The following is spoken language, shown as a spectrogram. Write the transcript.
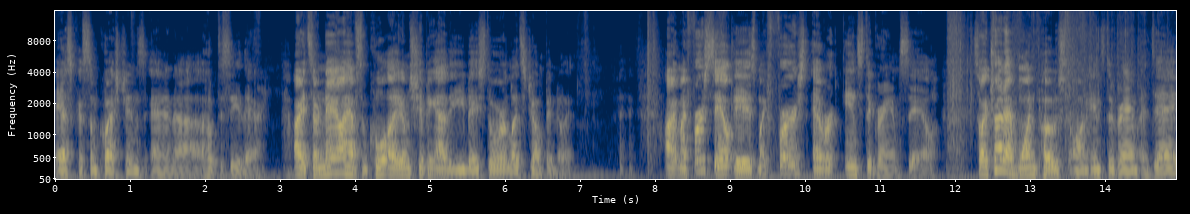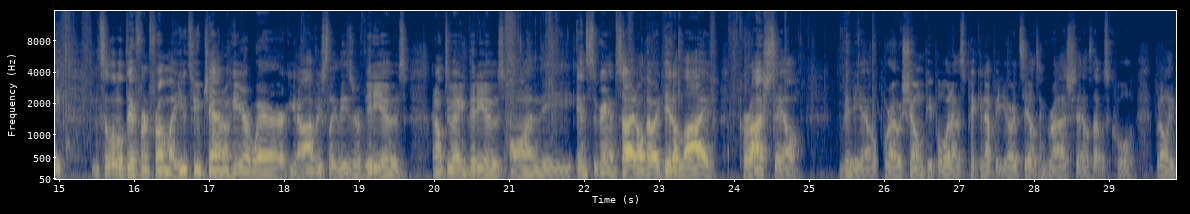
ask us some questions, and uh, I hope to see you there. All right, so now I have some cool items shipping out of the eBay store. Let's jump into it. All right, my first sale is my first ever Instagram sale. So I try to have one post on Instagram a day. It's a little different from my YouTube channel here where, you know, obviously these are videos. I don't do any videos on the Instagram side, although I did a live garage sale video where I was showing people what I was picking up at yard sales and garage sales. That was cool, but only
